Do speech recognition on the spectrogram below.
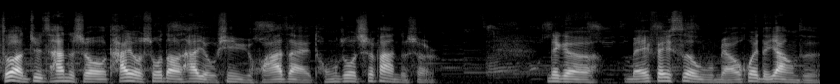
昨晚聚餐的时候，他又说到他有幸与华仔同桌吃饭的事儿，那个眉飞色舞描绘的样子，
